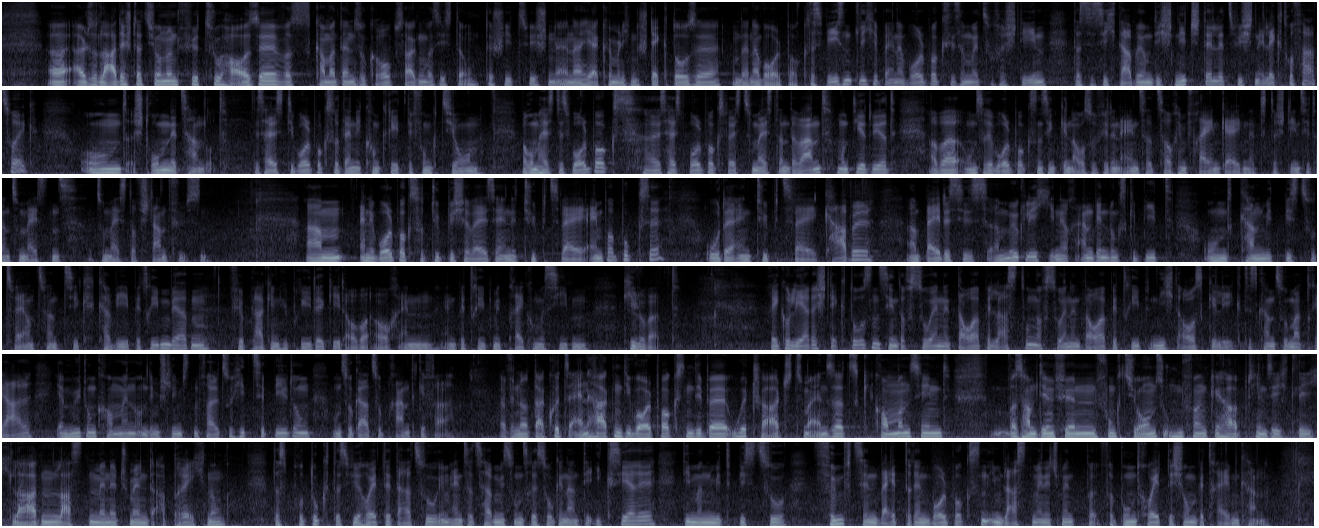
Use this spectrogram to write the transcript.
äh, also Ladestationen für zu Hause. Was kann man denn so grob sagen, was ist der Unterschied zwischen einer herkömmlichen Steckdose und einer Wallbox? Das Wesentliche bei einer Wallbox ist einmal zu verstehen, dass es sich dabei um die Schnittstelle zwischen Elektrofahrzeug und Stromnetz handelt. Das heißt, die Wallbox hat eine konkrete Funktion. Warum heißt es Wallbox? Äh, es heißt Wallbox, weil es zumeist an der Wand montiert wird, aber unsere Wallboxen sind genauso für den Einsatz auch im Freien geeignet. Da stehen sie dann zumeist, zumeist auf Standfüßen. Ähm, eine Wallbox hat typischerweise eine Typ 2 Einbaubuchse oder ein Typ 2 Kabel. Äh, beides ist äh, möglich, je nach Anwendungsgebiet und kann mit bis zu 22 kW betrieben werden. Für Plug-in-Hybride geht aber auch ein, ein Betrieb mit 3,7 Kilowatt. Reguläre Steckdosen sind auf so eine Dauerbelastung, auf so einen Dauerbetrieb nicht ausgelegt. Es kann zu Materialermüdung kommen und im schlimmsten Fall zu Hitzebildung und sogar zu Brandgefahr. Darf ich noch da kurz einhaken, die Wallboxen, die bei Urcharge zum Einsatz gekommen sind, was haben die für einen Funktionsumfang gehabt hinsichtlich Laden, Lastenmanagement, Abrechnung? Das Produkt, das wir heute dazu im Einsatz haben, ist unsere sogenannte X-Serie, die man mit bis zu 15 weiteren Wallboxen im Lastmanagementverbund heute schon betreiben kann.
